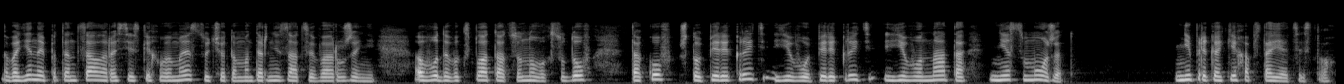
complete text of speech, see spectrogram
Военный потенциал российских ВМС с учетом модернизации вооружений, ввода в эксплуатацию новых судов таков, что перекрыть его, перекрыть его НАТО не сможет ни при каких обстоятельствах.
